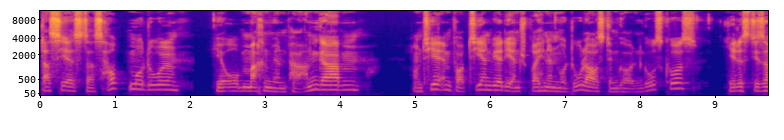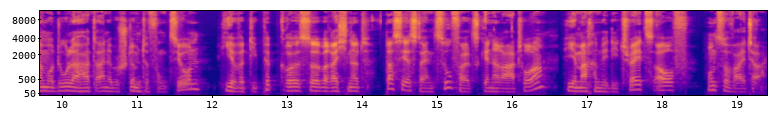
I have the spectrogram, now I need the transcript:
Das hier ist das Hauptmodul. Hier oben machen wir ein paar Angaben. Und hier importieren wir die entsprechenden Module aus dem Golden Goose Kurs. Jedes dieser Module hat eine bestimmte Funktion. Hier wird die PIP-Größe berechnet. Das hier ist ein Zufallsgenerator. Hier machen wir die Trades auf und so weiter.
